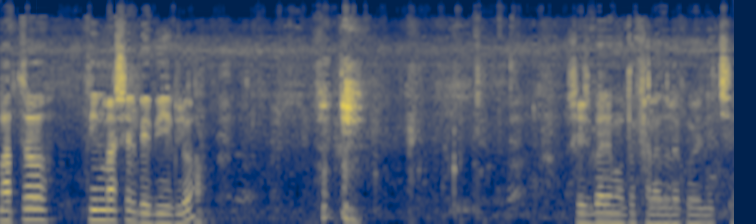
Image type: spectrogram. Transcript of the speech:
মাত্র তিন মাসের বেবি এগুলো। শেষবারের মতো খেলাধুলা করে নিচ্ছে।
